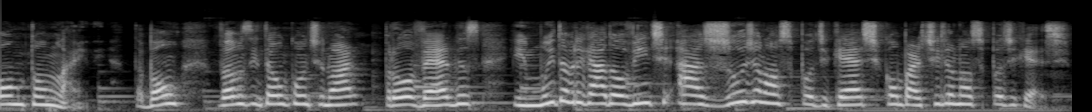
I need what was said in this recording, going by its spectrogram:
Online, tá bom? Vamos então continuar provérbios e muito obrigado ouvinte, ajude o nosso podcast, compartilhe o nosso podcast.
